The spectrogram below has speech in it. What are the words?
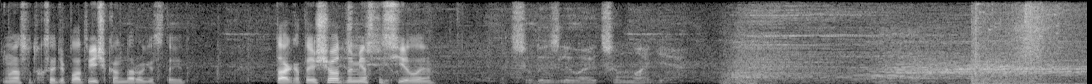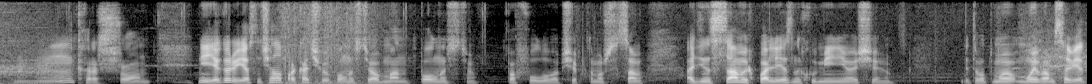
У нас тут, кстати, платвичка на дороге стоит. Так, это еще одно место силы. Отсюда изливается магия. Мгм, хорошо. Не, я говорю, я сначала прокачиваю полностью обман. Полностью. По фулу вообще, потому что сам один из самых полезных умений вообще. Это вот мой, мой вам совет.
